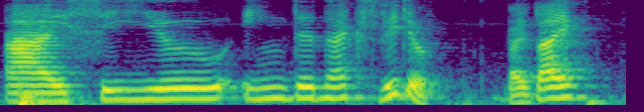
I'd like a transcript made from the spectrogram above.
I see you in the next video. Bye-bye.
